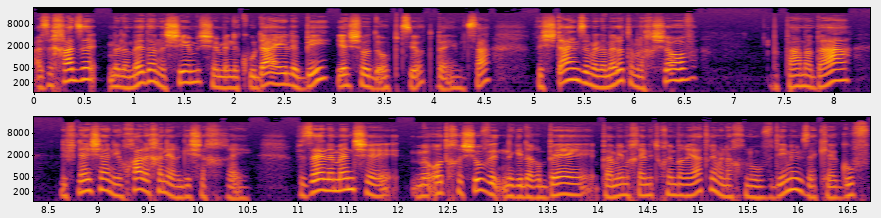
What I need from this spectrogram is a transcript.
אז אחד זה מלמד אנשים שמנקודה A ל-B יש עוד אופציות באמצע, ושתיים זה מלמד אותם לחשוב בפעם הבאה, לפני שאני אוכל, איך אני ארגיש אחרי. וזה אלמנט שמאוד חשוב, ונגיד הרבה פעמים אחרי ניתוחים בריאטריים אנחנו עובדים עם זה, כי הגוף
